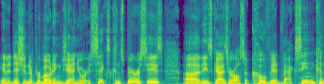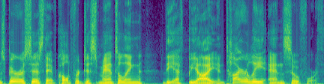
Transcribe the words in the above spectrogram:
In addition to promoting January 6 conspiracies, uh, these guys are also COVID vaccine conspiracists. They have called for dismantling the FBI entirely and so forth.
